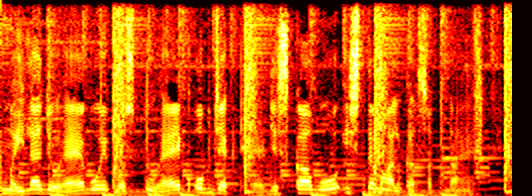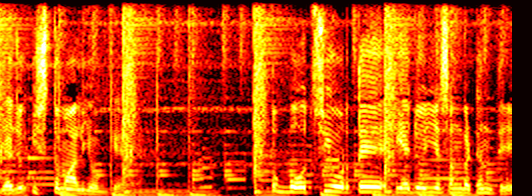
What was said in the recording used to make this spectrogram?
महिला जो है, वो एक वस्तु है, एक ऑब्जेक्ट है, जिसका वो इस्तेमाल कर सकता है, या जो इस्तेमाल योग्य है। तो बहुत सी औरतें या जो ये संगठन थे,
